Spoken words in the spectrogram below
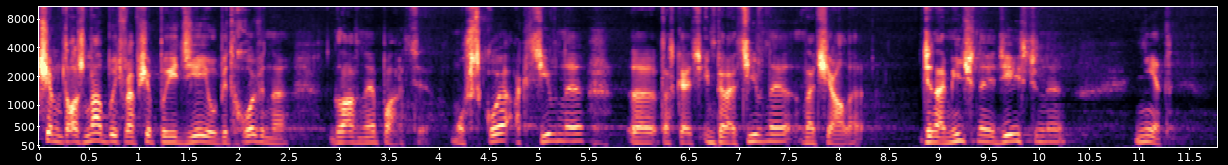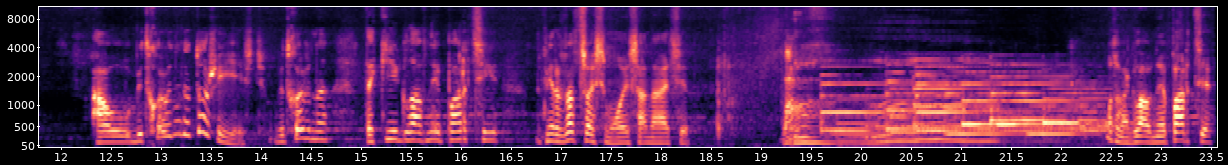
чем должна быть вообще по идее у Бетховена главная партия. Мужское, активное, э, так сказать, императивное начало, динамичное, действенное. Нет – а у Бетховена это тоже есть. У Бетховена такие главные партии, например, в 28-й сонате. Вот она, главная партия,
